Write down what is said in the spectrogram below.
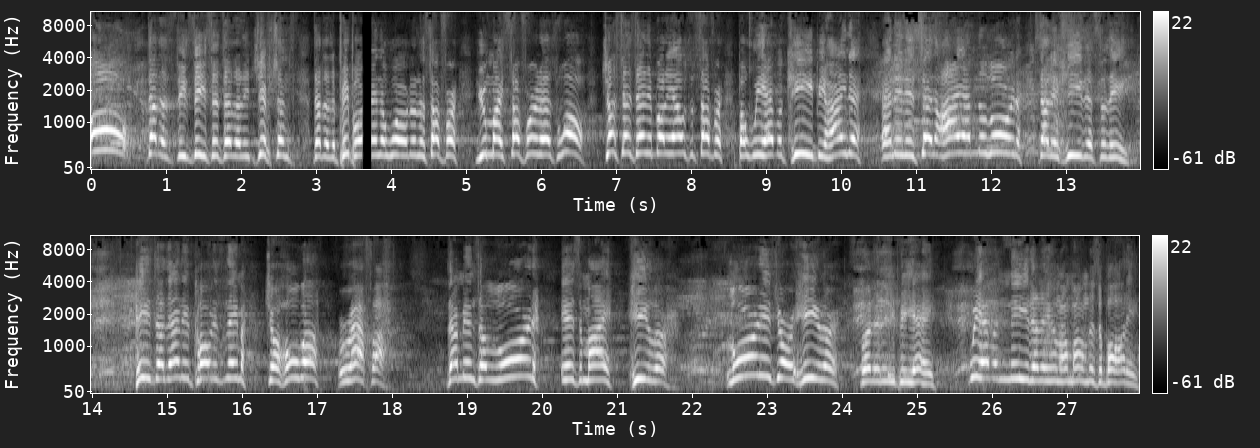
Oh, that is diseases that are Egyptians, that are the people in the world that are suffering, You might suffer it as well, just as anybody else will suffer. But we have a key behind it, and it is said, I am the Lord that healeth thee. He said, then he called his name Jehovah Rapha. That means the Lord is my healer. Lord is your healer, brother EPA. We have a need of him among this body.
